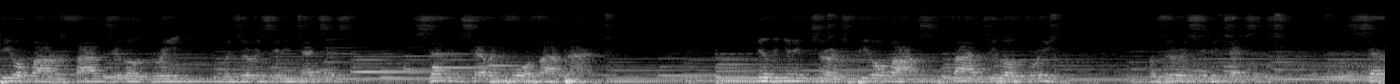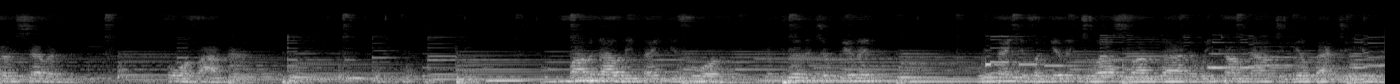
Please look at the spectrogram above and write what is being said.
P.O. Box 503, Missouri City, Texas 77459. New Beginning Church, P.O. Box 503, Missouri City, Texas 77459. Father God, we thank you for the privilege of giving. We thank you for giving to us, Father God, and we come now to give back to you.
